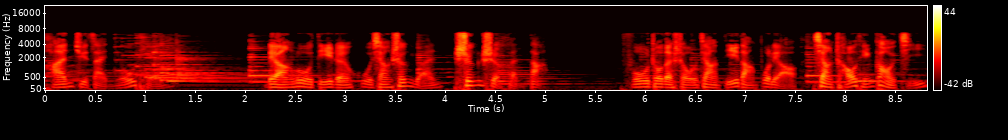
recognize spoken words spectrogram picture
盘踞在牛田。两路敌人互相声援，声势很大。福州的守将抵挡不了，向朝廷告急。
